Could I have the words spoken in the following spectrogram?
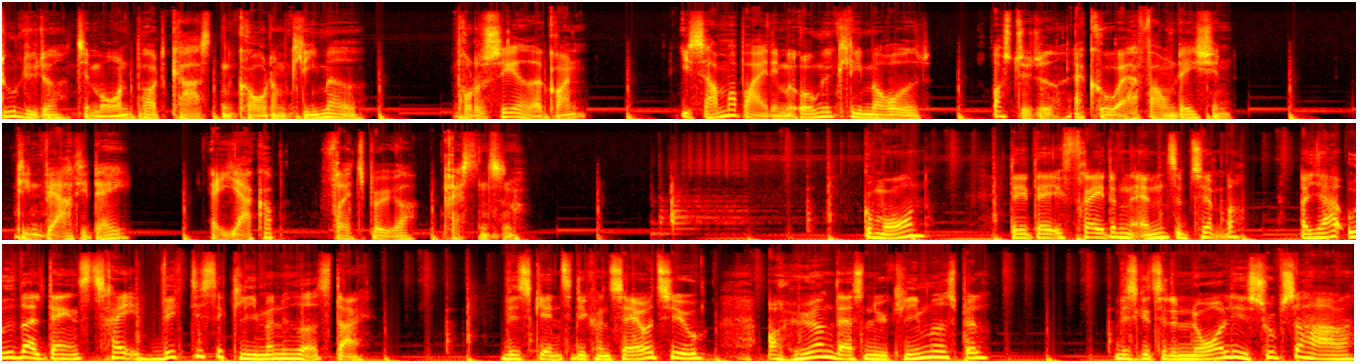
Du lytter til morgenpodcasten Kort om klimaet, produceret af Grøn, i samarbejde med Unge Klimarådet og støttet af KR Foundation. Din vært i dag er Jakob Fredsbøger Christensen. Godmorgen. Det er i dag fredag den 2. september, og jeg har udvalgt dagens tre vigtigste klimanyheder til dig. Vi skal ind til de konservative og høre om deres nye klimaudspil. Vi skal til det nordlige Subsahara,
